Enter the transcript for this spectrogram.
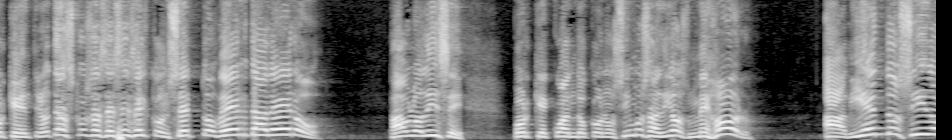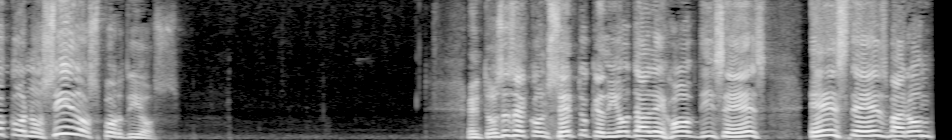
Porque entre otras cosas ese es el concepto verdadero. Pablo dice, porque cuando conocimos a Dios, mejor, habiendo sido conocidos por Dios. Entonces el concepto que Dios da de Job dice es, este es varón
